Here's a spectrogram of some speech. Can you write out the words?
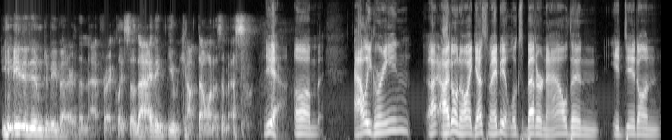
you needed him to be better than that, frankly. So that I think you count that one as a mess. Yeah. Um, Allie Green. I, I don't know. I guess maybe it looks better now than it did on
